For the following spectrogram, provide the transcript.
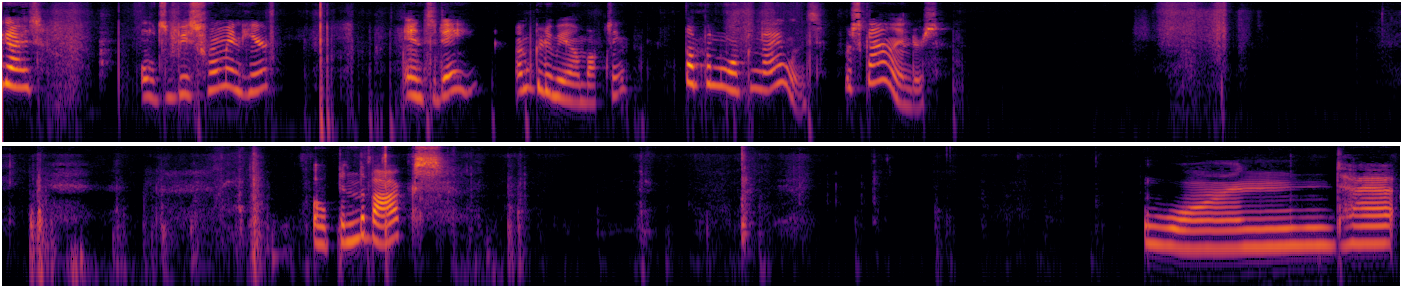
Hey guys, Ultimate Beast Foreman here, and today I'm going to be unboxing Thumpin' Wumpa Islands for Skylanders. Open the box. One tap.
